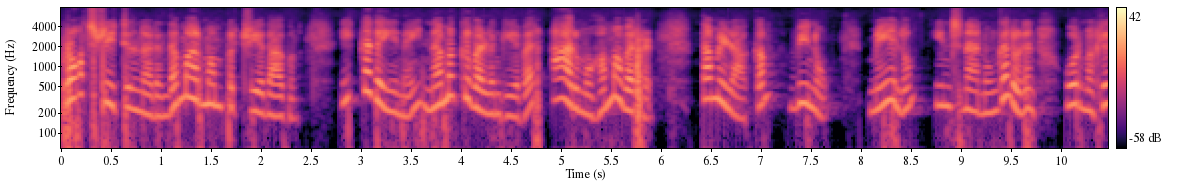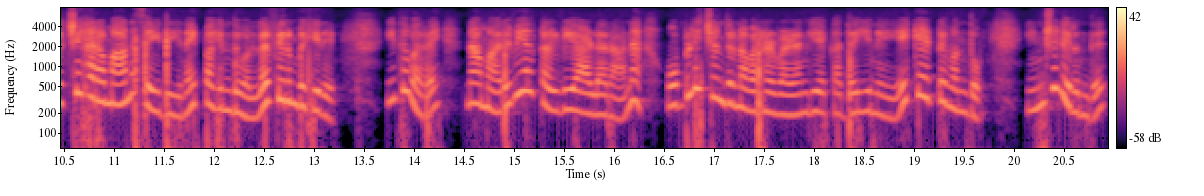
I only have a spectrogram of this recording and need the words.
பிராட் ஸ்ட்ரீட்டில் நடந்த மர்மம் பற்றியதாகும். இக்கதையினை நமக்கு வழங்கியவர் ஆறுமுகம் அவர்கள். தமிழாக்கம் வினோ. மேலும் இன்று நான் உங்களுடன் ஒரு மகிழ்ச்சிகரமான செய்தியினை பகிர்ந்து கொள்ள விரும்புகிறேன். இதுவரை நாம் அறிவியல் கல்வியாளரான ஒப்ளிச்சந்திரன் அவர்கள் வழங்கிய கதையினையே கேட்டு வந்தோம். இன்றிலிருந்து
